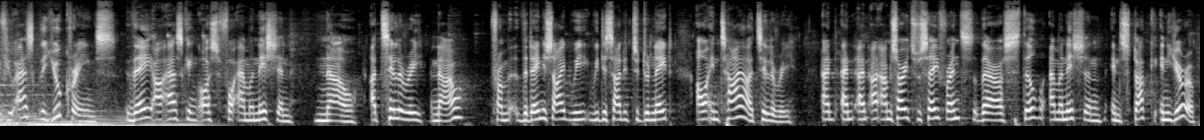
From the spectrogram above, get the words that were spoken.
if you ask the Ukrainians, they are asking us for ammunition now, artillery now. From the Danish side, we, we decided to donate our entire artillery. And, and, and I'm sorry to say, friends, there are still ammunition in stock in Europe.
